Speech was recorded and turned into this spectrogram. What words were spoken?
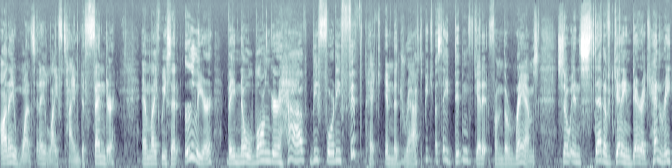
on a once in a lifetime defender. And like we said earlier, they no longer have the 45th pick in the draft because they didn't get it from the Rams. So instead of getting Derrick Henry,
